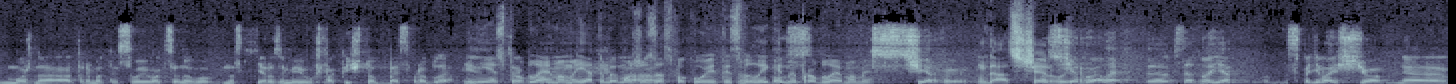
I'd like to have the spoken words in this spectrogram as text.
можна отримати свою вакцину, наскільки я розумію, фактично без проблем. І Ні, з проблемами. Я тебе можу А. заспокоїти. З великими Ну, з- проблемами. з чергою. Да, з чергою. З чергою, але е, все одно я сподіваюся, що е,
